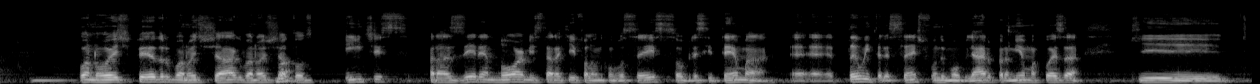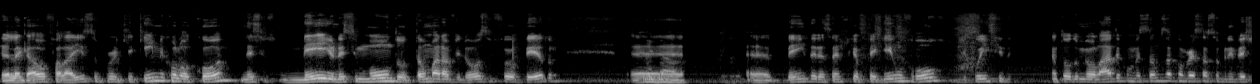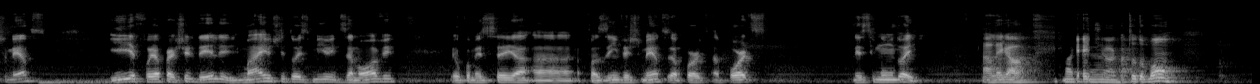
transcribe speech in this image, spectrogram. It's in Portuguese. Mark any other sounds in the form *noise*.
Boa noite, Pedro. Boa noite, Thiago. Boa noite Bom. a todos os ouvintes. Prazer enorme estar aqui falando com vocês sobre esse tema é, é, tão interessante, fundo imobiliário. Para mim é uma coisa que é legal falar isso, porque quem me colocou nesse meio, nesse mundo tão maravilhoso foi o Pedro. É, Legal é bem interessante, porque eu peguei um voo de coincidência, sentou do meu lado e começamos a conversar sobre investimentos. E foi a partir dele, em maio de 2019, eu comecei a, a fazer investimentos, aportes nesse mundo aí. Ah, legal. Bacana. E aí, Thiago, tudo bom?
